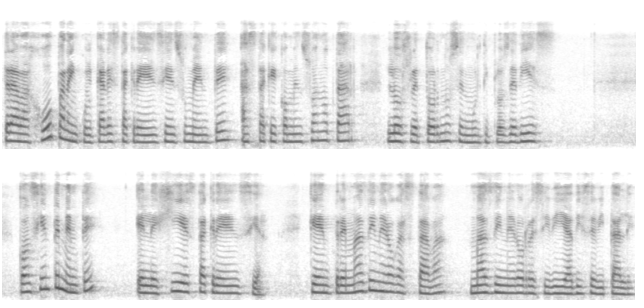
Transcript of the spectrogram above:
Trabajó para inculcar esta creencia en su mente hasta que comenzó a notar los retornos en múltiplos de 10. Conscientemente elegí esta creencia, que entre más dinero gastaba, más dinero recibía, dice Vitale.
